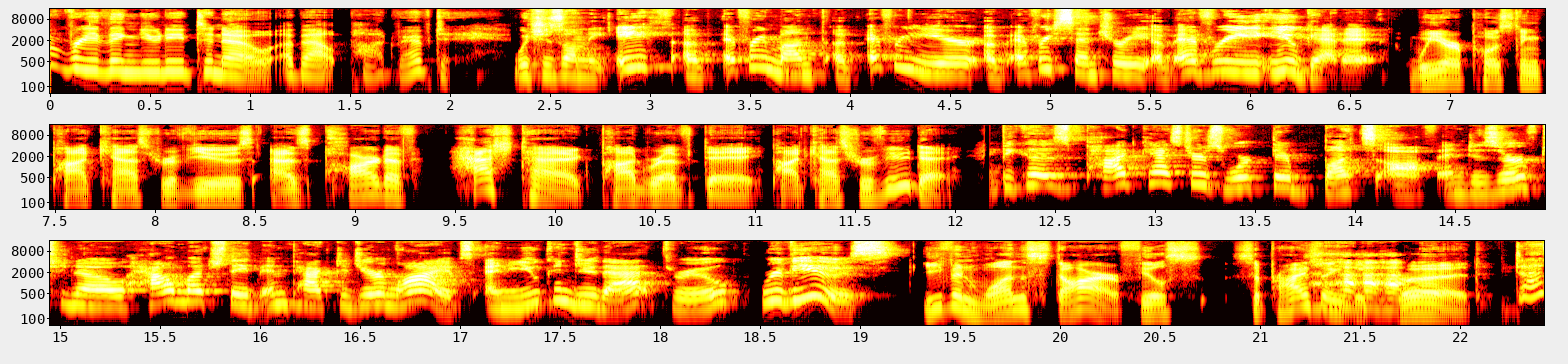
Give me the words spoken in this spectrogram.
everything you need to know about Pod Rev Day, which is on the 8th of every month, of every year, of every century, of every, you get it. We are posting podcast reviews as part of hashtag Pod Rev Day, Podcast Review Day. Because podcasters work their butts off and deserve to know how much they've impacted your lives. And you can do that through reviews. Even one star feels surprisingly good. Does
